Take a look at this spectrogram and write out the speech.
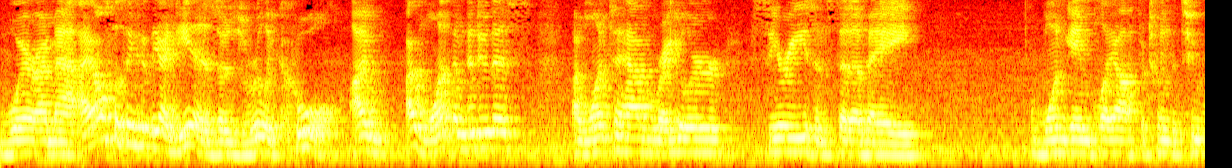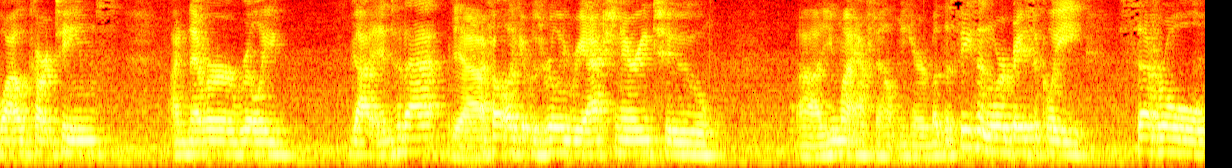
where I'm at. I also think that the idea is, is really cool. I I want them to do this. I want to have regular series instead of a one game playoff between the two wild card teams. I never really got into that. Yeah. I felt like it was really reactionary to. Uh, you might have to help me here, but the season where basically several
